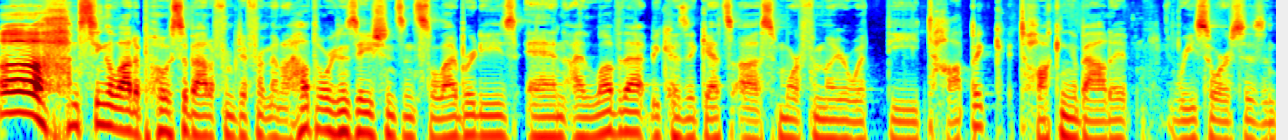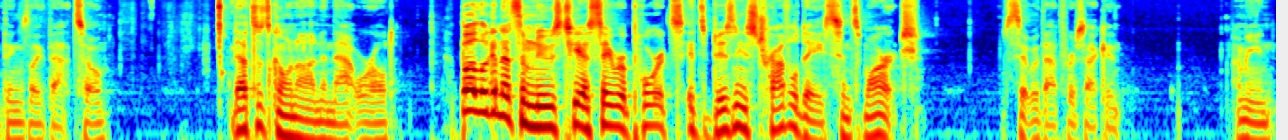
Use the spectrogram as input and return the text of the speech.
Oh, I'm seeing a lot of posts about it from different mental health organizations and celebrities. And I love that because it gets us more familiar with the topic, talking about it, resources, and things like that. So that's what's going on in that world. But looking at some news, TSA reports it's business travel day since March. Sit with that for a second. I mean,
